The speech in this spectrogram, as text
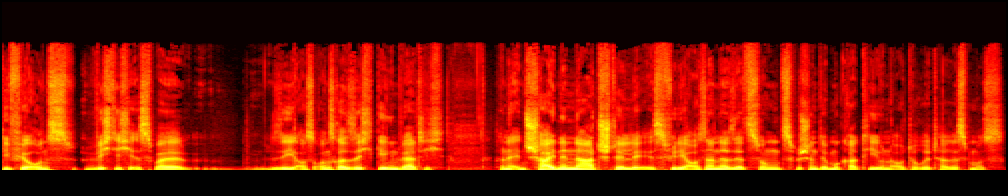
die für uns wichtig ist, weil sie aus unserer Sicht gegenwärtig so eine entscheidende Nahtstelle ist für die Auseinandersetzung zwischen Demokratie und Autoritarismus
